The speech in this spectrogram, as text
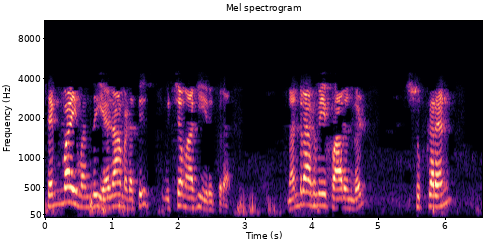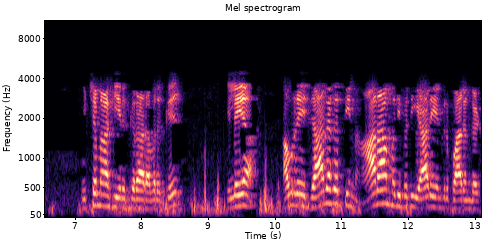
செவ்வாய் வந்து ஏழாம் இடத்தில் உச்சமாகி இருக்கிறார். நன்றாகவே பாருங்கள். சுக்கரன் உச்சமாகி இருக்கிறார் அவருக்கு. இல்லையா? அவருடைய ஜாதகத்தின் ஆறாம் அதிபதி யார் என்று பாருங்கள்.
